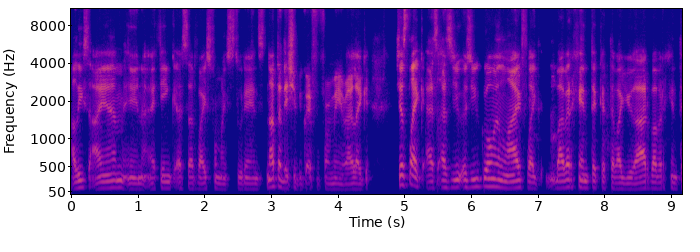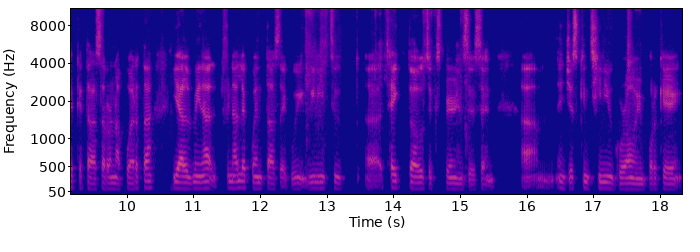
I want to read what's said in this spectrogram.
at least I am. And I think as advice for my students, not that they should be grateful for me, right? Like just like as, as you as you grow in life, like va a haber gente que te va a ayudar, va a haber gente que te va a hacer una puerta. Y al final, final de cuentas, like we, we need to uh, take those experiences and um, and just continue growing porque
